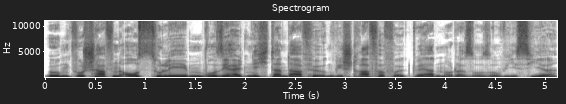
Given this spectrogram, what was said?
irgendwo schaffen auszuleben, wo sie halt nicht dann dafür irgendwie strafverfolgt werden oder so, so wie es hier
